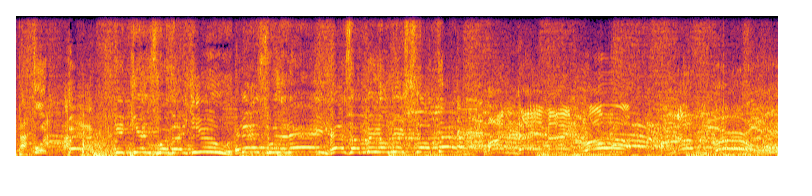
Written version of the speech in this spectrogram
Right foot back. Begins with a U and ends with an A. There's a meal dish up there. Monday Night Raw, number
